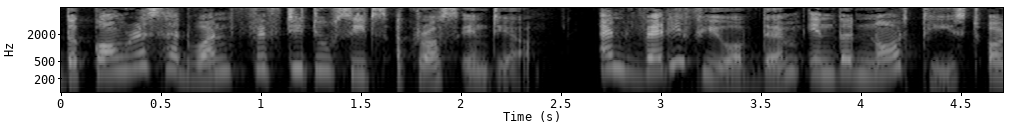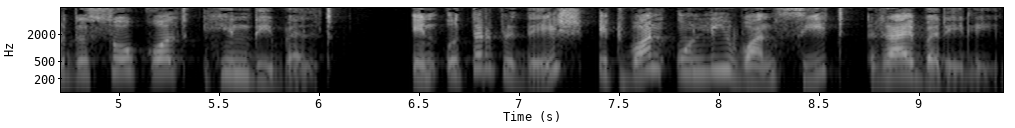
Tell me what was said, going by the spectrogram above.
the Congress had won 52 seats across India, and very few of them in the northeast or the so called Hindi belt. In Uttar Pradesh, it won only one seat, Rai Bareli,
